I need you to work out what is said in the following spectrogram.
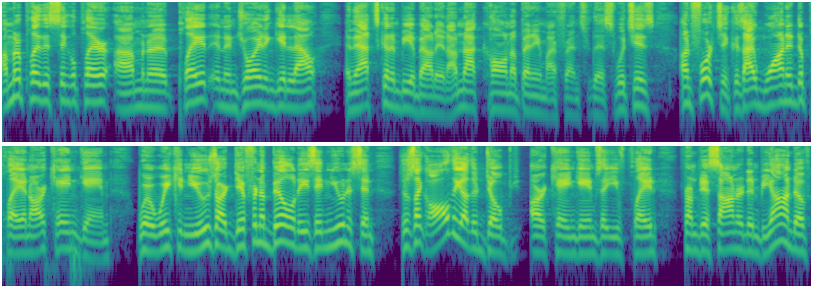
I'm going to play this single player. I'm going to play it and enjoy it and get it out. And that's going to be about it. I'm not calling up any of my friends for this, which is unfortunate because I wanted to play an Arkane game where we can use our different abilities in unison, just like all the other dope Arkane games that you've played from Dishonored and beyond of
